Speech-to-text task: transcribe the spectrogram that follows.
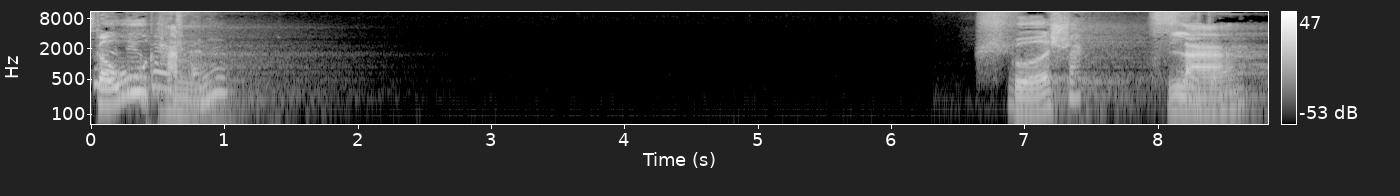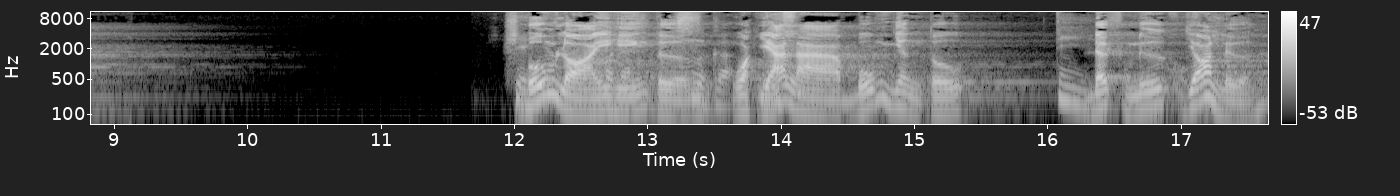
Cấu thành của sắc là bốn loại hiện tượng hoặc giả là bốn nhân tố, đất, nước, gió, lửa.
